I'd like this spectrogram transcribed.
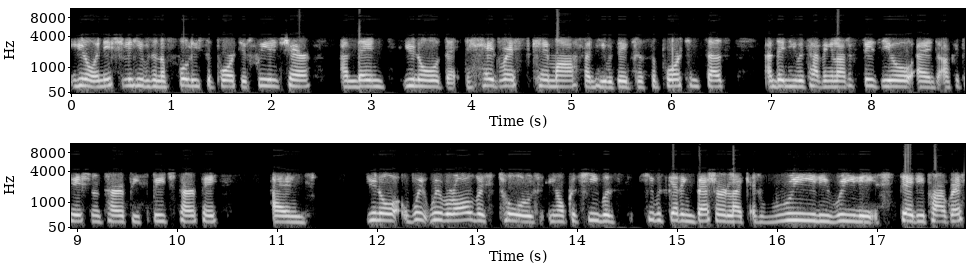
you know, initially he was in a fully supported wheelchair. And then, you know, the, the headrest came off and he was able to support himself. And then he was having a lot of physio and occupational therapy, speech therapy. And, you know, we, we were always told, you know, because he was, he was getting better, like at really, really steady progress.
